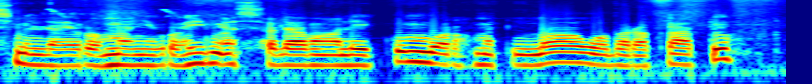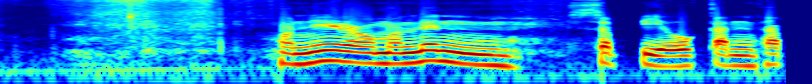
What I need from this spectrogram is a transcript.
Bismillahirrahmanirrahim Assalamualaikum warahmatullahi wabarakatuh วันนี้เรามาเล่นสเปียวกันครับ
